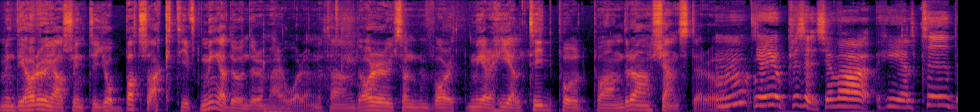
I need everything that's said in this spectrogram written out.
Men det har du ju alltså inte jobbat så aktivt med under de här åren. Utan då har det liksom varit mer heltid på, på andra tjänster. Och... Mm, jag, precis, jag var heltid.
